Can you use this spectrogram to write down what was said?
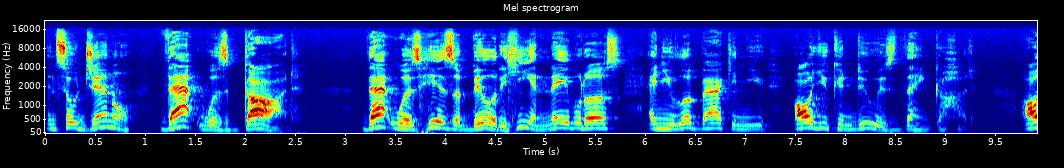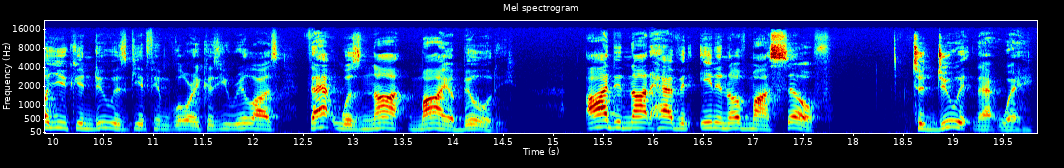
and so gentle? That was God. That was His ability. He enabled us, and you look back and you all you can do is thank God all you can do is give him glory because you realize that was not my ability. I did not have it in and of myself to do it that way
